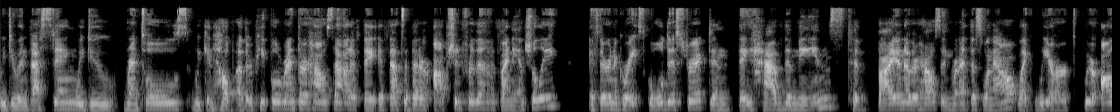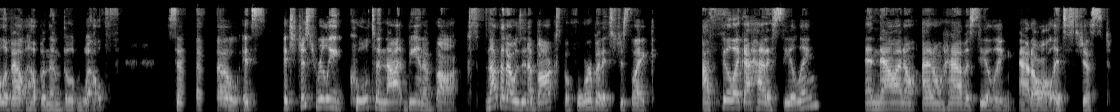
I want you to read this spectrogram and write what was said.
we do investing we do rentals we can help other people rent their house out if they if that's a better option for them financially if they're in a great school district and they have the means to buy another house and rent this one out like we are we're all about helping them build wealth. So, it's it's just really cool to not be in a box. Not that i was in a box before but it's just like i feel like i had a ceiling and now i don't i don't have a ceiling at all. It's just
